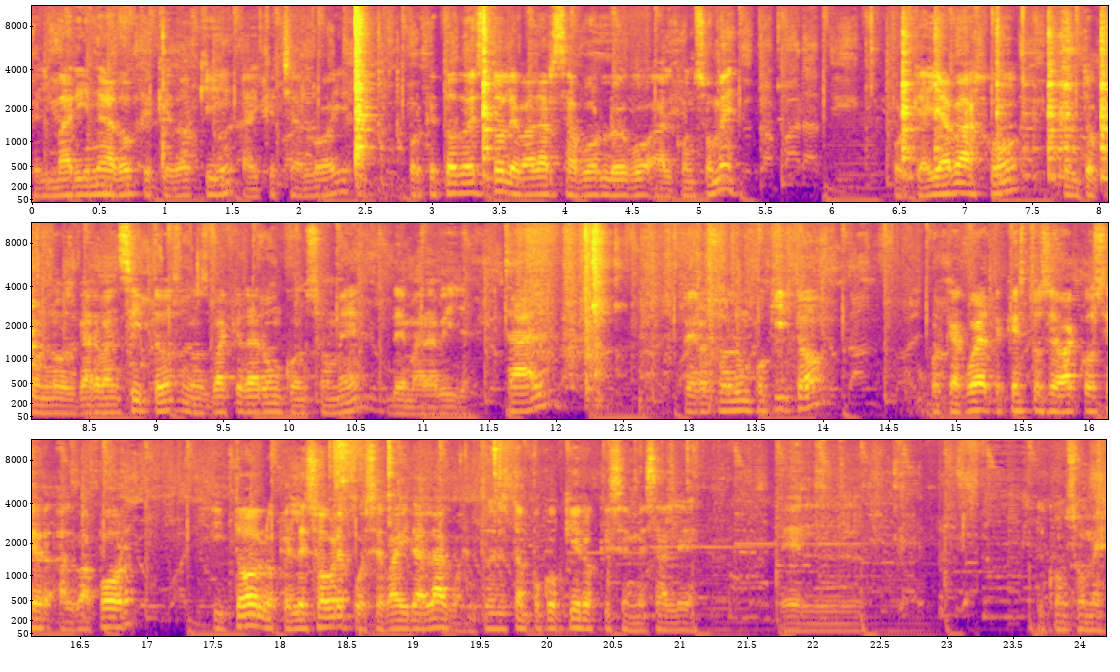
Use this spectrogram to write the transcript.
el marinado que quedó aquí hay que echarlo ahí. Porque todo esto le va a dar sabor luego al consomé. Porque ahí abajo, junto con los garbancitos, nos va a quedar un consomé de maravilla. Sal, pero solo un poquito. Porque acuérdate que esto se va a cocer al vapor y todo lo que le sobre pues se va a ir al agua. Entonces tampoco quiero que se me sale el, el consomé.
